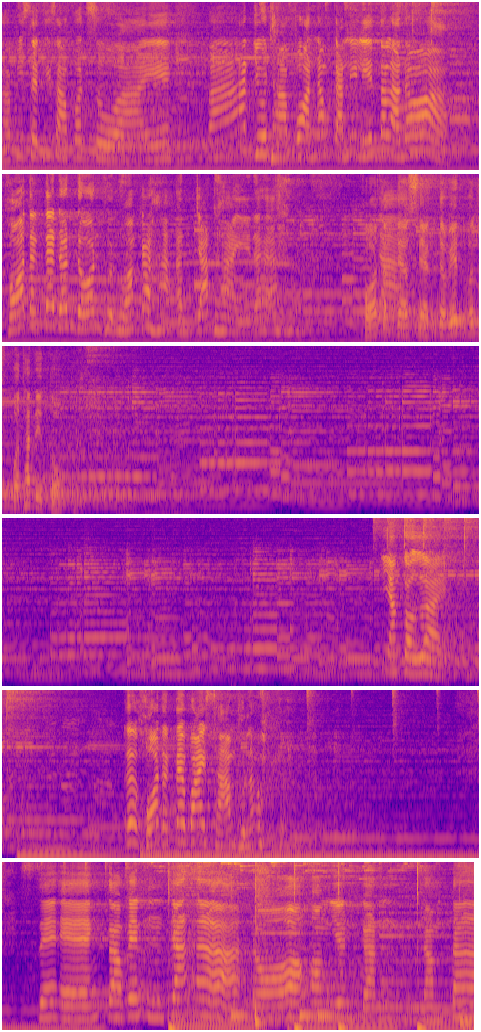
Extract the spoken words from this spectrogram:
คะพี่เศรษฐีสาวคนสวยบ้านอยู่ถาฟอนน้ำกันนี่ลิตลาดนอขอตั้งแต่โดนๆผุนหัวกะหันจัดไห้นะคะขอตั้งแต่เสียงตะเวนมันบ่ท่านได้ตกยังก็เอ้ยเออขอตั้งแต่ไหวสามผุนแล้วแสงตะเวนจ้าน้องยืนกันน้ำตา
